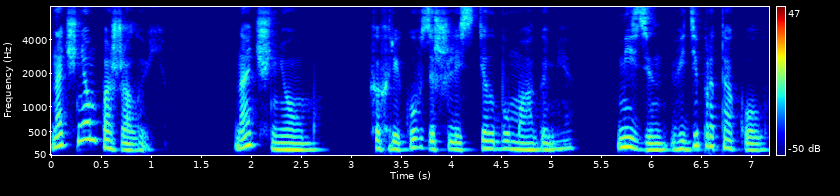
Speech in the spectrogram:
начнем, пожалуй». «Начнем». Хохряков зашелестел бумагами. «Мизин, веди протокол».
